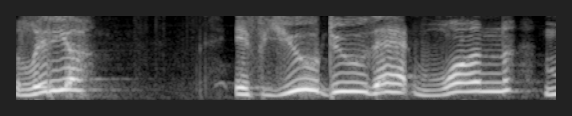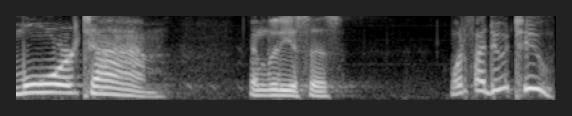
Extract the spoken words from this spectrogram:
Lydia, if you do that one more time, and Lydia says, What if I do it too?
